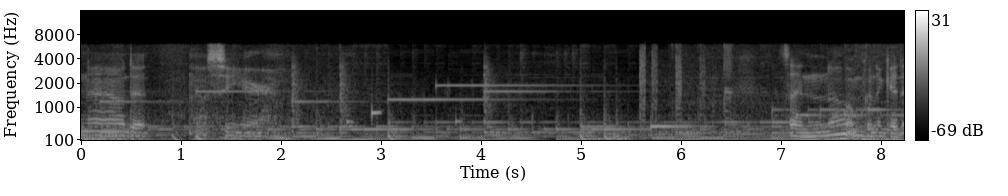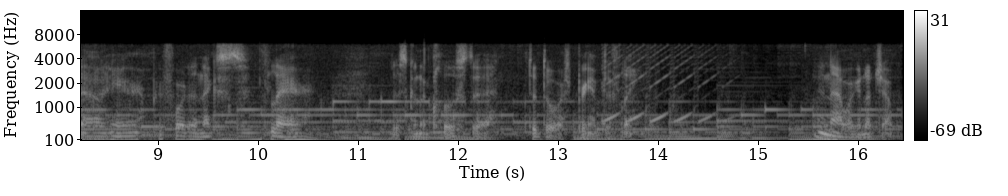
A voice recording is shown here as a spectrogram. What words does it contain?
Now that, let's see here. So I know I'm gonna get out here before the next flare. I'm just gonna close the, the doors preemptively. And now we're gonna jump.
